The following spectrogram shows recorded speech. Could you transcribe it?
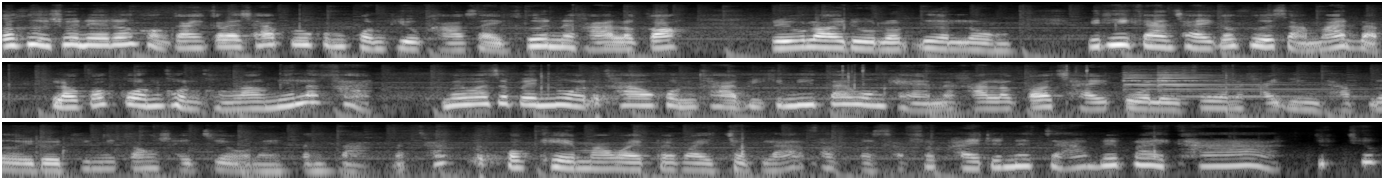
ก็คือช่วยในเรื่องของการกระชับรูขุมขนผิวขาวใสขึ้นนะคะ แล้วก็ริ้วรอยดูลดเลือนลง วิธีการใช้ก็คือสามารถแบบเราก็โกนขนของเราเนี่ยแหละค่ะ ไม่ว่าจะเป็นหนวดเคราขนขาบิกินี่ใต้วงแขนนะคะ แล้วก็ใช้ตัวเลเซอร์นะคะ ยิงทับเลยโดยที่ไม่ต้องใช้เจลอะไรต่างๆนะคะ โอเคมาไวไปไวจบละฝากกด subscribe ด้วยนะจ๊ะ บ๊ายบายค่ะ จุ๊บ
